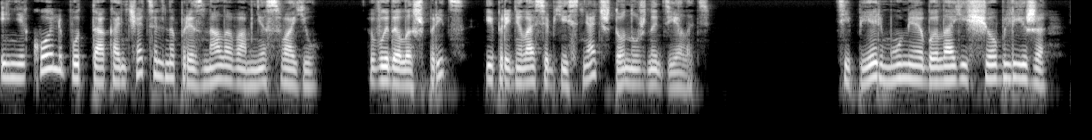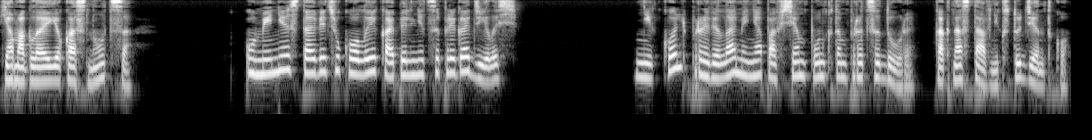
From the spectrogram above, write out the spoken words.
И Николь будто окончательно признала во мне свою. Выдала шприц и принялась объяснять, что нужно делать. Теперь мумия была еще ближе, я могла ее коснуться. Умение ставить уколы и капельницы пригодилось. Николь провела меня по всем пунктам процедуры, как наставник студентку.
